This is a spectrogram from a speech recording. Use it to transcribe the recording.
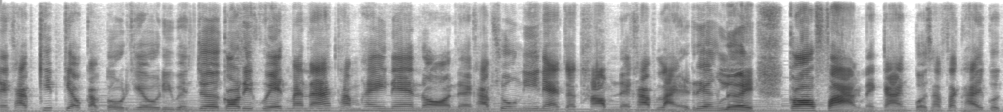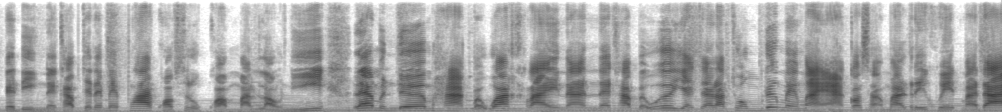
นะครับคลิปเกี่ยวกับโตเกียวรีเวนเจอร์ก็รีเควสต์มานะทำให้แน่นอนนะครับช่วงนี้เนี่ยจะทำนะครับหลายเรื่องเลย ก็ฝากในการกด subscribe กดกระดิ่งนะครับจะได้ไม่พลาดความสนุกความมันเหล่านี้ และเหมือนเดิมหากแบบว่าใครนั้นนะครับแบบว่าอยากจะรับชมเรื่องใหม่ๆอะก็สามารถรีเควสต์มาได้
